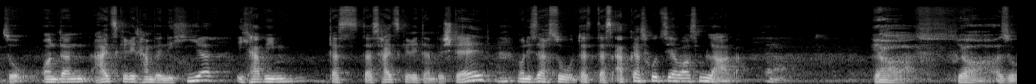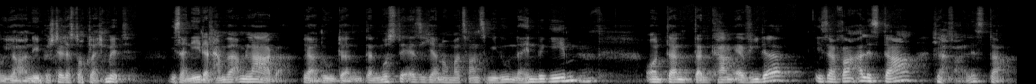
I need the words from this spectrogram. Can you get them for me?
So, und dann Heizgerät haben wir nicht hier. Ich habe ihm das, das Heizgerät dann bestellt und ich sage so, das, das Abgas holt sie aber aus dem Lager. Ja, ja, also ja, nee, bestell das doch gleich mit. Ich sage, nee, das haben wir am Lager. Ja, du, dann, dann musste er sich ja noch mal 20 Minuten dahin begeben. Und dann, dann kam er wieder. Ich sage, war alles da? Ja, war alles da.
